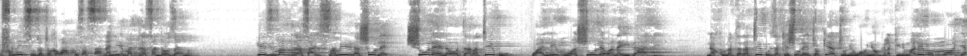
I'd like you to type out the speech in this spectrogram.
Ufanisi utatoka wapi sasa? Na nyie madrasa ndo zenu. Hizi madrasa hazisimamiwi na shule. Shule ina utaratibu. Walimu wa shule wana idadi. Na kuna taratibu za kishule. Itokea tu ni unyonge lakini mwalimu mmoja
